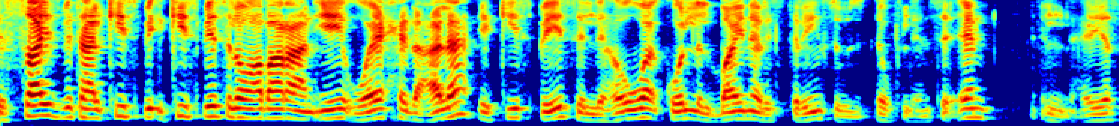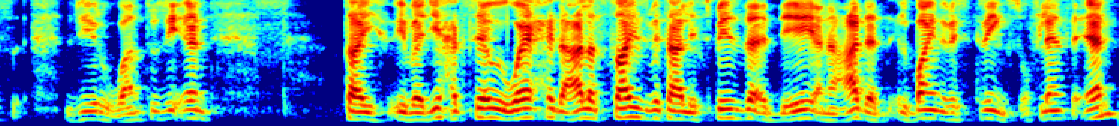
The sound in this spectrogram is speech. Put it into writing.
ال size بتاع ال key space ال key space اللي هو عبارة عن إيه؟ واحد على ال key space اللي هو كل ال binary strings of length n اللي هي 0 1 to the n طيب يبقى دي هتساوي واحد على ال size بتاع ال space ده قد إيه؟ أنا عدد ال binary strings of length n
